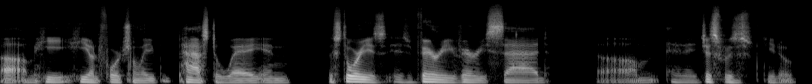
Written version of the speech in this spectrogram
um, he he unfortunately passed away. And the story is is very, very sad. Um, and it just was, you know,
